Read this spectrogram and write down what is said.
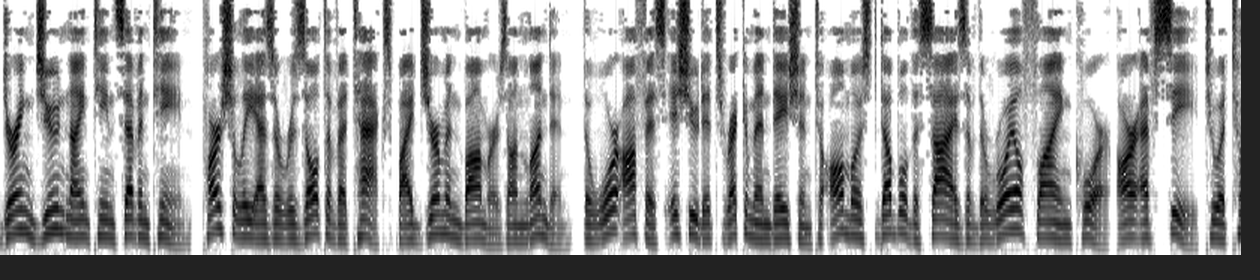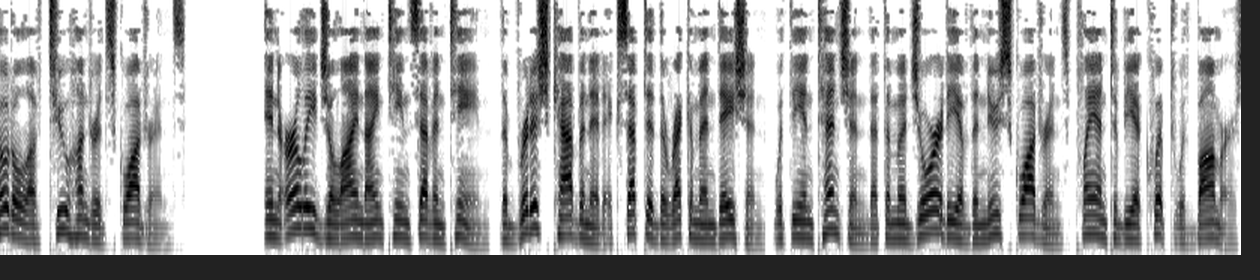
During June 1917, partially as a result of attacks by German bombers on London, the War Office issued its recommendation to almost double the size of the Royal Flying Corps (RFC) to a total of 200 squadrons. In early July 1917, the British cabinet accepted the recommendation, with the intention that the majority of the new squadrons planned to be equipped with bombers.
